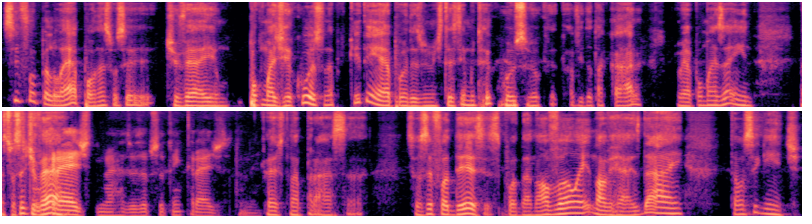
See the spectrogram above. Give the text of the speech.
Se for pelo Apple, né? Se você tiver aí um pouco mais de recurso, né? Porque quem tem Apple em 2023 tem muito recurso, viu? A vida tá cara, o Apple mais ainda. Mas se você tiver. crédito, né? Às vezes a pessoa tem crédito também. Crédito na praça. Se você for desses, pode dar novão aí, nove reais dá, hein? Então é o seguinte.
